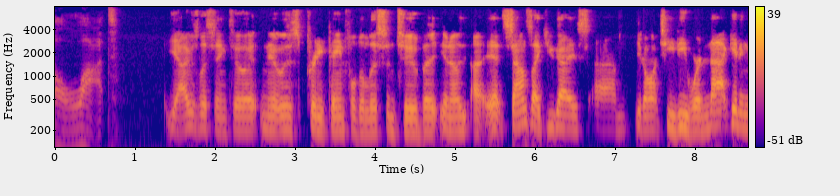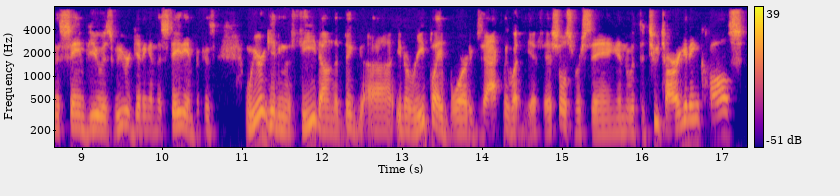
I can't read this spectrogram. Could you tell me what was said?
a lot. Yeah, I was listening to it, and it was pretty painful to listen to. But you know, uh, it sounds like you guys, um, you know, on TV, were not getting the same view as we were getting in the stadium because we were getting the feed on the big, uh, you know, replay board exactly what the officials were seeing, and with the two targeting calls,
